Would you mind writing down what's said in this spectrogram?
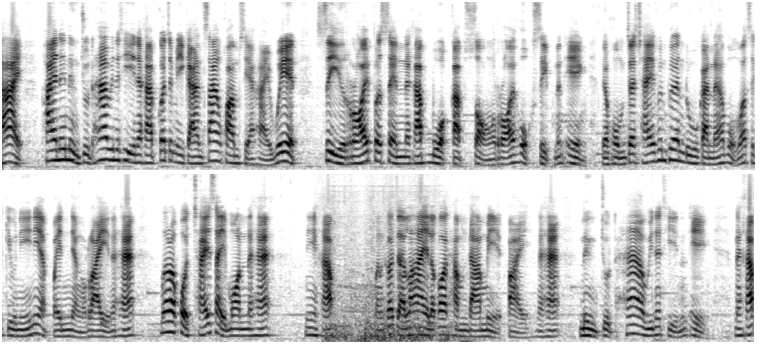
ได้ ภายใน 1.5 วินาทีนะครับก็จะมีการสร้างความเสียหายเวท 400%นะครับบวกกับ 260 นั่นเอง เดี๋ยวผมจะใช้เพื่อนๆดูกันนะครับผมว่าสกิลนี้เนี่ยเป็นอย่างไรนะฮะเมื่อเรากดใช้ใส่มอนนะฮะ นี่ครับ มันก็จะไล่แล้วก็ทำดาเมจไปนะฮะ 1.5 วินาทีนั่นเองนะครับ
